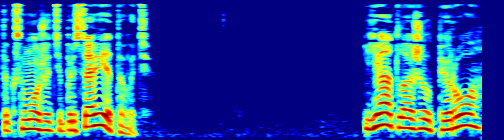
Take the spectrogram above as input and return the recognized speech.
так сможете присоветовать. Я отложил перо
